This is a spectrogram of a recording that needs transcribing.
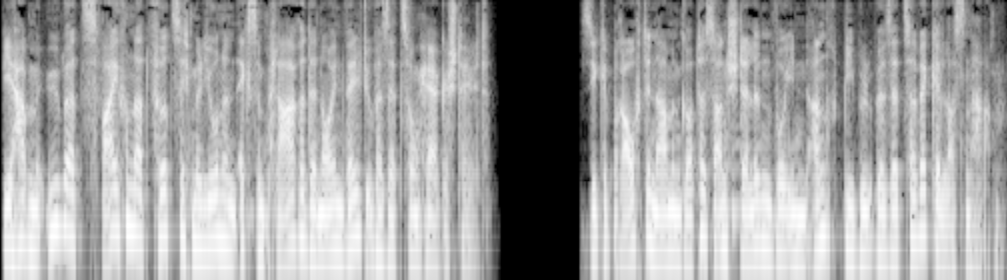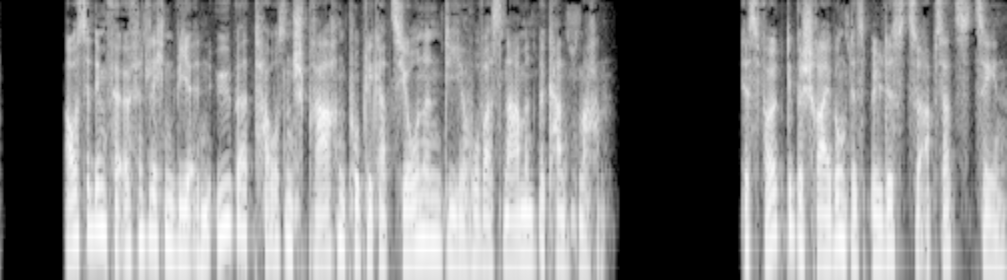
Wir haben über 240 Millionen Exemplare der neuen Weltübersetzung hergestellt. Sie gebraucht den Namen Gottes an Stellen, wo ihn andere Bibelübersetzer weggelassen haben. Außerdem veröffentlichen wir in über 1000 Sprachen Publikationen, die Jehovas Namen bekannt machen. Es folgt die Beschreibung des Bildes zu Absatz 10.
